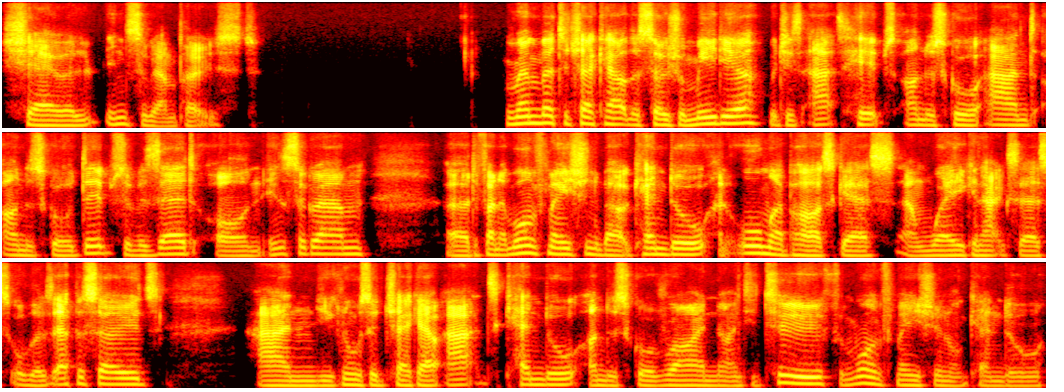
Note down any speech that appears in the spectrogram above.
share an Instagram post. Remember to check out the social media, which is at hips underscore and underscore dips with a Z on Instagram uh, to find out more information about Kendall and all my past guests and where you can access all those episodes. And you can also check out at Kendall underscore Ryan 92 for more information on Kendall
